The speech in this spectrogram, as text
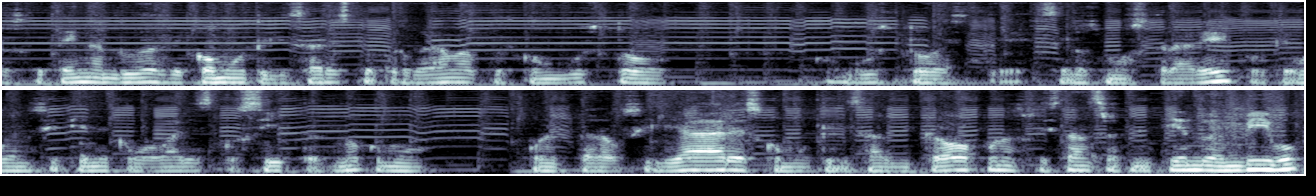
los que tengan dudas de cómo utilizar este programa, pues con gusto, con gusto este, se los mostraré, porque bueno, sí tiene como varias cositas, ¿no? Como conectar auxiliares, cómo utilizar micrófonos, si están transmitiendo en vivo,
